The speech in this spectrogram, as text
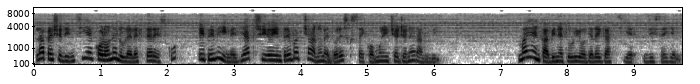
La președinție, colonelul Elefterescu îi primi imediat și îi întrebă ce anume doresc să-i comunice generalului. Mai e în cabinetul lui o delegație," zise el.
